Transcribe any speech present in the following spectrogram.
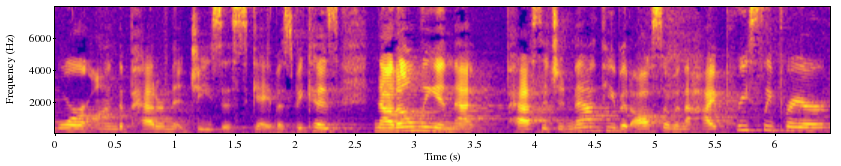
more on the pattern that Jesus gave us because not only in that passage in Matthew, but also in the high priestly prayer,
